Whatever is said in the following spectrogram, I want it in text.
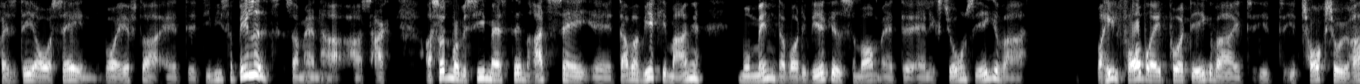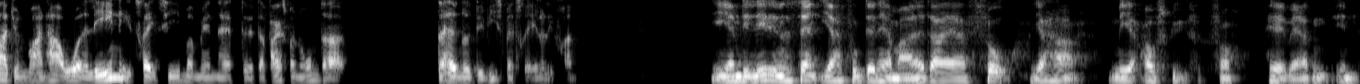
præsider over sagen, hvor efter at øh, de viser billedet, som han har, har sagt. Og sådan må vi sige, Mads, den retssag, øh, der var virkelig mange momenter, hvor det virkede som om, at Alex Jones ikke var, var helt forberedt på, at det ikke var et, et, et talkshow i radioen, hvor han har ordet alene i tre timer, men at der faktisk var nogen, der, der havde noget bevismateriale at lægge frem. Jamen, det er lidt interessant. Jeg har fulgt den her meget. Der er få, jeg har mere afsky for her i verden end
